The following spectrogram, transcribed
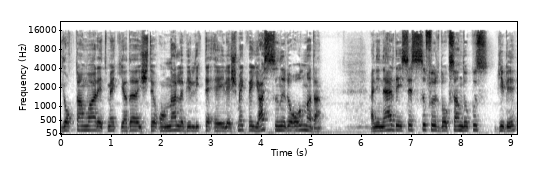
yoktan var etmek ya da işte onlarla birlikte eğleşmek ve yaş sınırı olmadan hani neredeyse 0.99 gibi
